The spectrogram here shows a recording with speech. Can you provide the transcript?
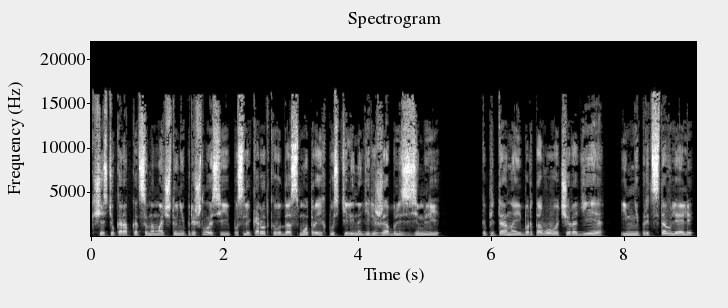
К счастью, карабкаться на мачту не пришлось, и после короткого досмотра их пустили на дирижабль с земли. Капитана и бортового чародея им не представляли,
